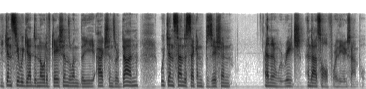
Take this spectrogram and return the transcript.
You can see we get the notifications when the actions are done. We can send a second position and then we reach, and that's all for the example.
